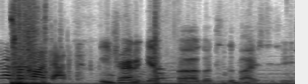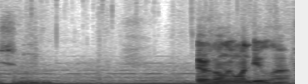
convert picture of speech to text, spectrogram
You can try to get uh, go to the buy station. There's only one dude left.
